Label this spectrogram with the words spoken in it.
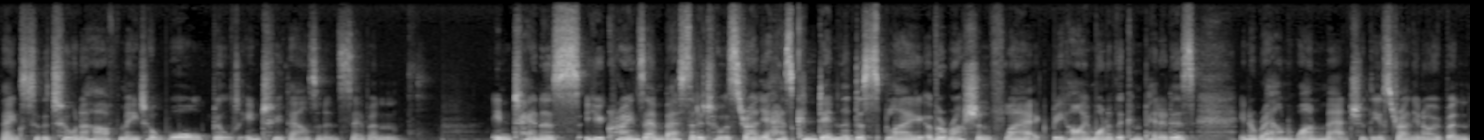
thanks to the two and a half metre wall built in 2007. In tennis, Ukraine's ambassador to Australia has condemned the display of a Russian flag behind one of the competitors in a round one match at the Australian Open.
